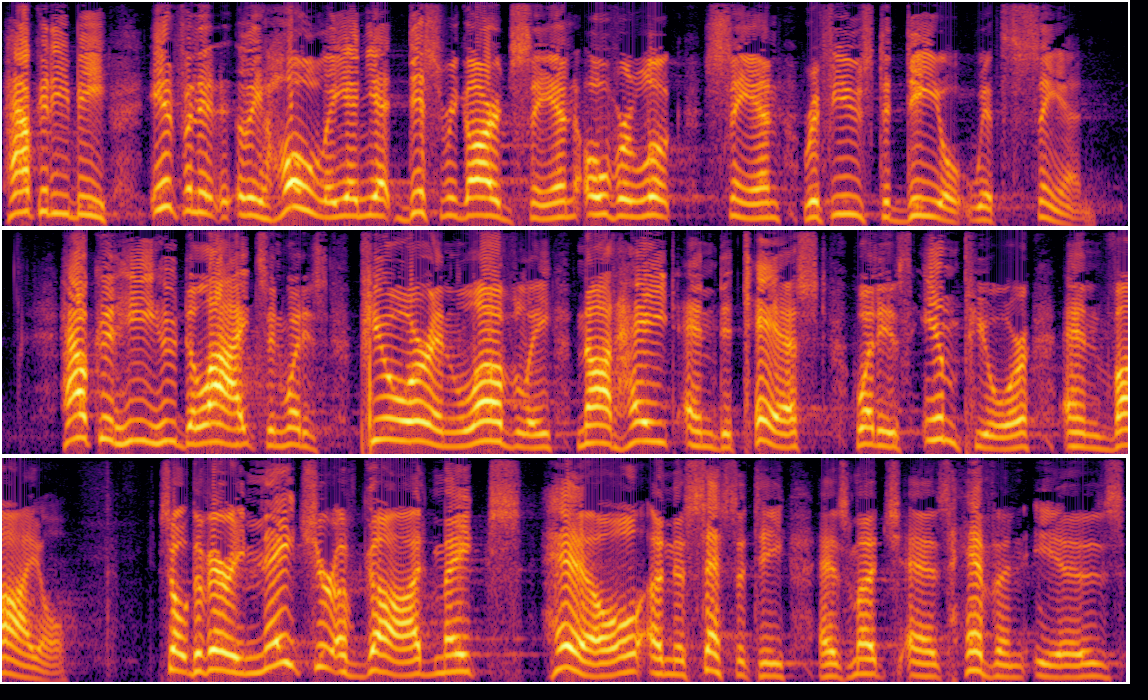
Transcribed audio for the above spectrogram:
How could he be infinitely holy and yet disregard sin, overlook sin, refuse to deal with sin? How could he who delights in what is pure and lovely not hate and detest what is impure and vile? So the very nature of God makes hell a necessity as much as heaven is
